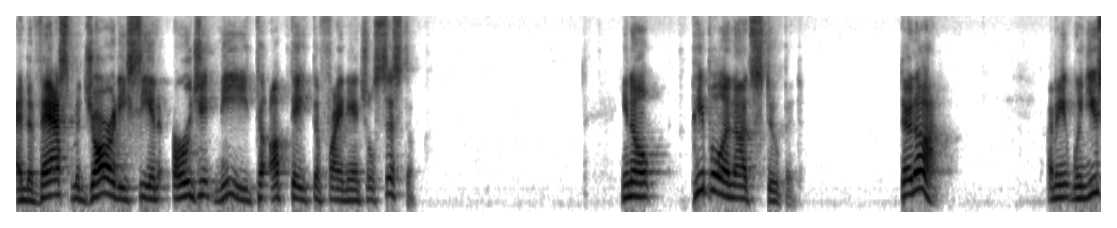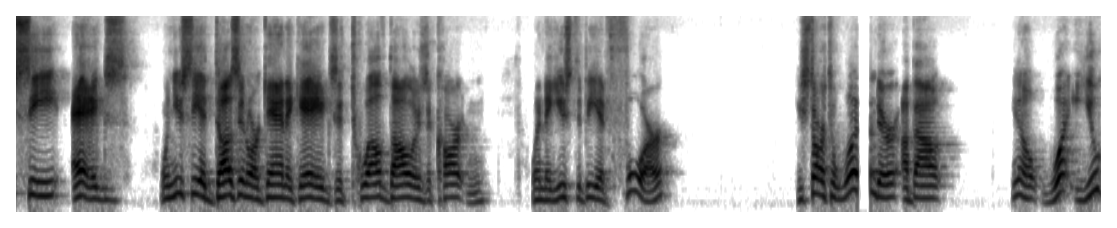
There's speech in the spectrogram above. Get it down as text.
and the vast majority see an urgent need to update the financial system. You know, people are not stupid. They're not. I mean, when you see eggs when you see a dozen organic eggs at $12 a carton when they used to be at four, you start to wonder about, you know, what you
